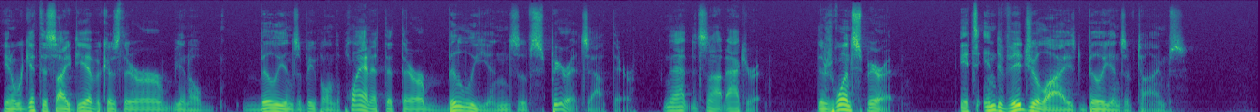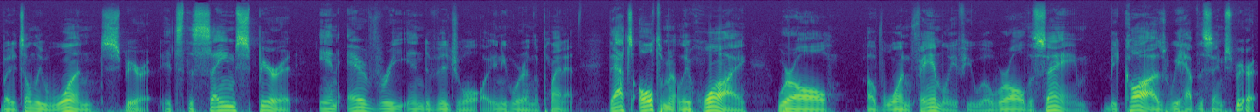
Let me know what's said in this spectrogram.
you know, we get this idea because there are, you know, billions of people on the planet that there are billions of spirits out there. And that it's not accurate. There's one spirit. It's individualized billions of times, but it's only one spirit. It's the same spirit in every individual anywhere on the planet. That's ultimately why we're all of one family, if you will. We're all the same because we have the same spirit.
